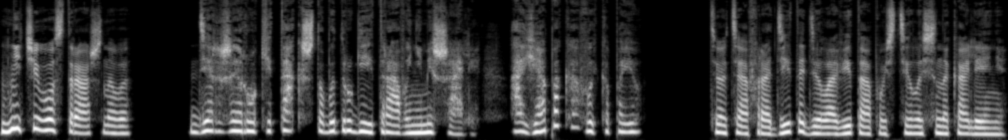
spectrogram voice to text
Ничего страшного. «Держи руки так, чтобы другие травы не мешали, а я пока выкопаю». Тетя Афродита деловито опустилась на колени.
